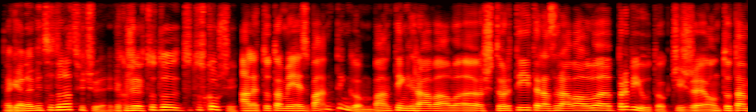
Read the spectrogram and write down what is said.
Tak já nevím, co to nacvičuje. Jakože, co to, co to zkouší. Ale to tam je s Buntingom. Bunting hrával štvrtý, teraz hrával e, prvý útok, čiže on to tam,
